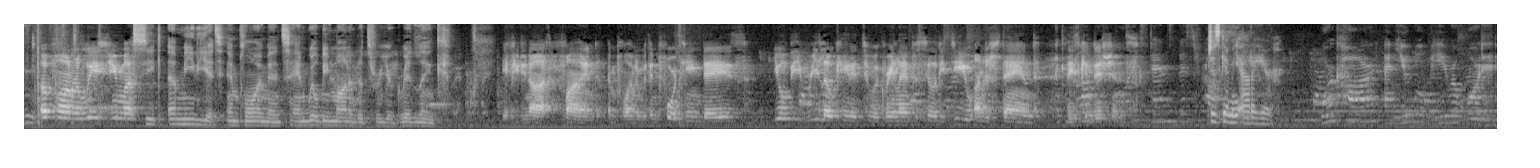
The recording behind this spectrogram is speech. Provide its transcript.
midst. Upon release, you must... Seek immediate employment and will be monitored through your grid link. If you do not find employment within 14 days, you'll be relocated to a Greenland facility. Do you understand these conditions? Just get me out of here. Work hard and you will be rewarded.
